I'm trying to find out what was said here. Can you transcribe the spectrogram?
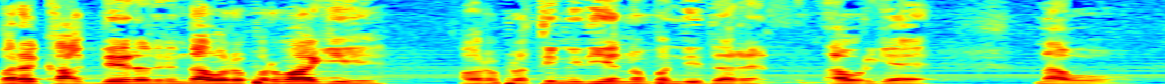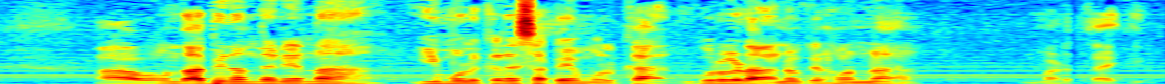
ಬರೋಕ್ಕಾಗದೇ ಇರೋದ್ರಿಂದ ಅವರ ಪರವಾಗಿ ಅವರ ಪ್ರತಿನಿಧಿಯನ್ನು ಬಂದಿದ್ದಾರೆ. ಅವರಿಗೆ ನಾವು ಆ ಒಂದು ಅಭಿನಂದನೆಯನ್ನು ಈ ಮೂಲಕನೇ ಸಭೆಯ ಮೂಲಕ ಗುರುಗಳ ಅನುಗ್ರಹವನ್ನು ಮಾಡ್ತಾ ಇದ್ದೀವಿ.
